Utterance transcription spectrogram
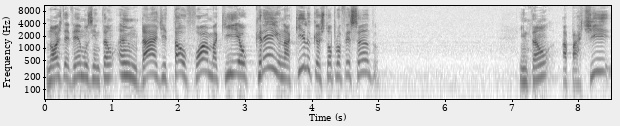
nós devemos então andar de tal forma que eu creio naquilo que eu estou professando. Então, a partir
